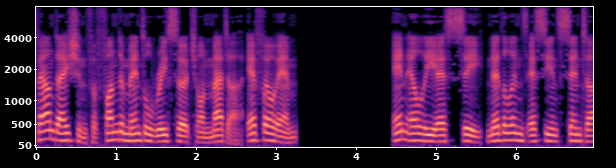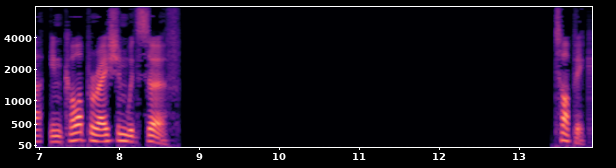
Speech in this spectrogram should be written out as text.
Foundation for Fundamental Research on Matter FOM NLESC Netherlands Escience Centre in cooperation with SURF Topic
